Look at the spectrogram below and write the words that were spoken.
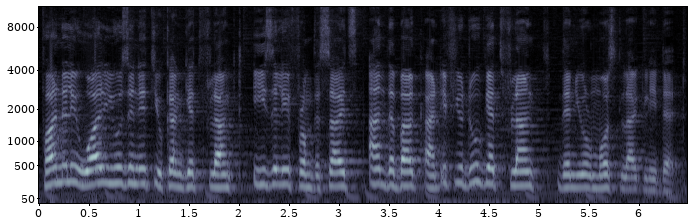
Finally while using it you can get flanked easily from the sides and the back and if you do get flanked then you're most likely dead.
